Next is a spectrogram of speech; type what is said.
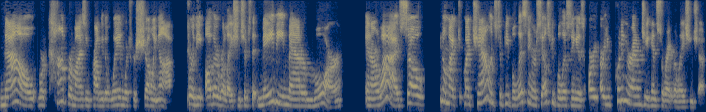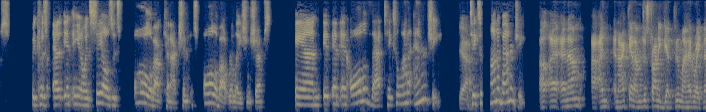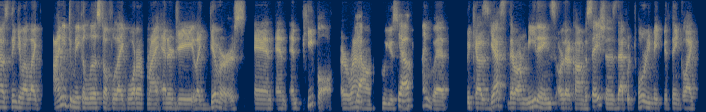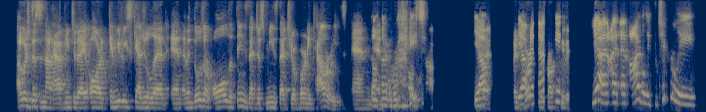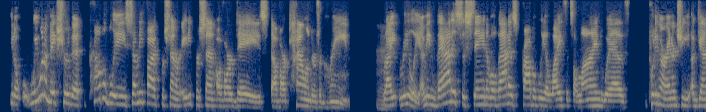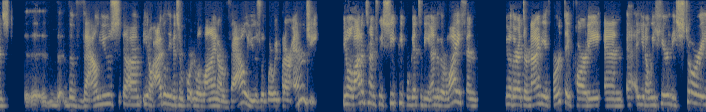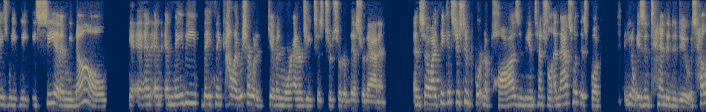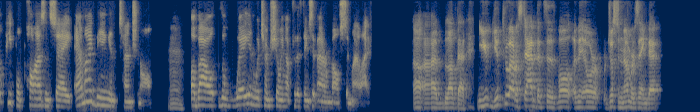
now we're compromising probably the way in which we're showing up for the other relationships that maybe matter more in our lives. So, you know, my my challenge to people listening or salespeople listening is: Are are you putting your energy against the right relationships? Because uh, in, you know, in sales, it's all about connection. It's all about relationships. And it and, and all of that takes a lot of energy. Yeah. It takes a ton of energy. I, and I'm I, and I can I'm just trying to get through my head right now is thinking about like I need to make a list of like what are my energy like givers and and and people around yeah. who you spend yeah. time with because yes there are meetings or there are conversations that would totally make me think like I wish this is not happening today, or can we reschedule it? And I mean, those are all the things that just means that you're burning calories and, and right. Oh, yep. Yeah. yeah, and I and I believe particularly, you know, we want to make sure that probably 75% or 80% of our days of our calendars are green. Mm. Right? Really. I mean, that is sustainable. That is probably a life that's aligned with putting our energy against the, the values um, you know i believe it's important to align our values with where we put our energy you know a lot of times we see people get to the end of their life and you know they're at their 90th birthday party and uh, you know we hear these stories we, we we see it and we know. And and and maybe they think oh i wish i would have given more energy to, to sort of this or that. And and so i think it's just important to pause and be intentional. And that's what this book you know is intended to do is help people pause and say am i being intentional mm. about the way in which i'm showing up for the things that matter most in my life uh, i love that. You you threw out a stat that says well i mean or just a number saying that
